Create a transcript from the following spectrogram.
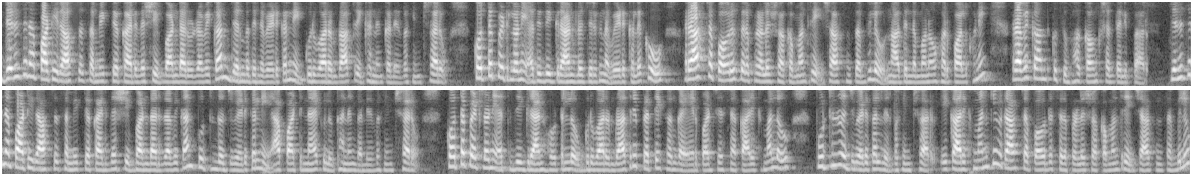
జనసేన పార్టీ రాష్ట్ర సంయుక్త కార్యదర్శి బండారు రవికాంత్ జన్మదిన వేడుకల్ని గురువారం రాత్రి ఘనంగా నిర్వహించారు. కొత్తపేటలోని అతిథి గ్రాండ్లో జరిగిన వేడుకలకు రాష్ట్ర పౌర సరఫరాల శాఖ మంత్రి శాసనసభ్యులు నాదెండ్ల మనోహర్ పాల్గొని రవికాంత్కు శుభాకాంక్షలు తెలిపారు. జనసేన పార్టీ రాష్ట్ర సంయుక్త కార్యదర్శి బండారు రవికాంత్ పుట్టినరోజు వేడుకల్ని ఆ పార్టీ నాయకులు ఘనంగా నిర్వహించారు. కొత్తపేటలోని అతిథి గ్రాండ్ హోటల్లో గురువారం రాత్రి ప్రత్యేకంగా ఏర్పాటు చేసిన కార్యక్రమంలో పుట్టినరోజు వేడుకలు నిర్వహించారు. ఈ కార్యక్రమానికి రాష్ట్ర పౌర సరఫరాల శాఖ మంత్రి శాసనసభ్యులు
